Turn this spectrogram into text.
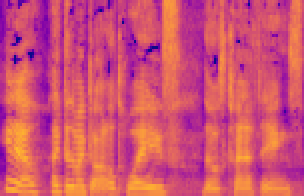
You know, like the McDonald toys, those kind of things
